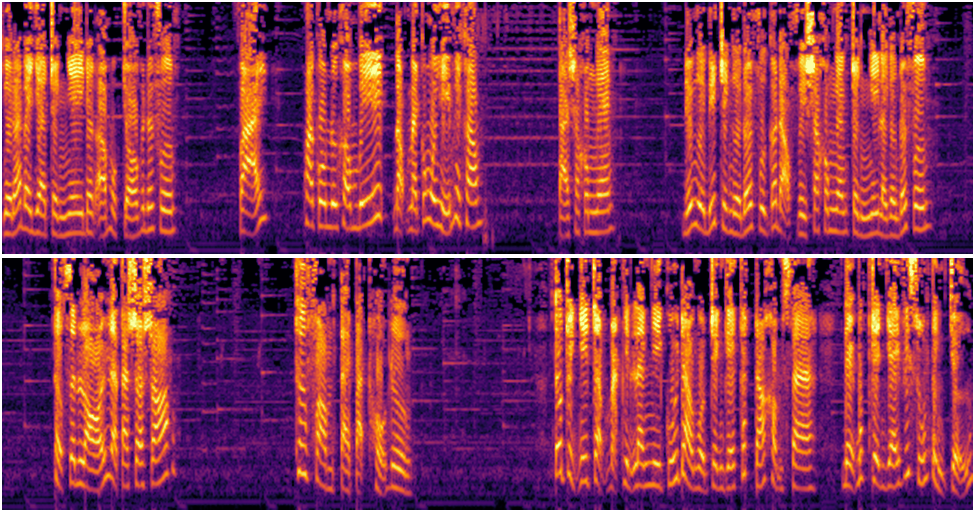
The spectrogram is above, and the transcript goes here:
Người nói bây giờ Trần Nhi đang ở một chỗ với đối phương. Phải, Hoa cô nương không biết độc này có nguy hiểm hay không? Tại sao không ngang? Nếu người biết trên người đối phương có độc vì sao không ngăn Trần Nhi lại gần đối phương? Thật xin lỗi là ta sơ sót. Thư phòng tại Bạch Hổ Đường Tô Trịnh Nhi chậm mặt nhìn Lan Nhi cúi đầu ngồi trên ghế cách đó không xa, để bút trên giấy viết xuống từng chữ.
